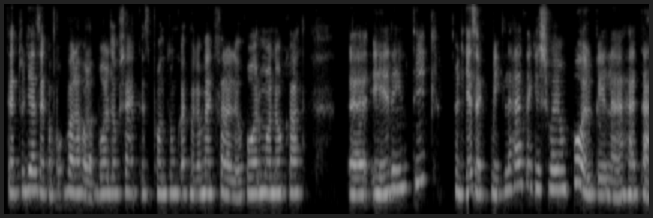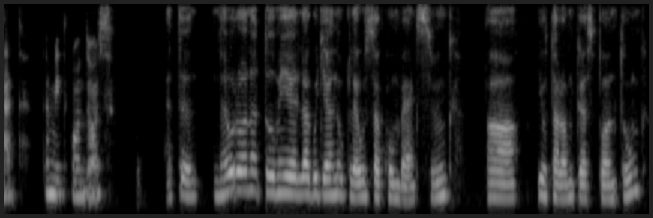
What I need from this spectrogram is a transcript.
Tehát ugye ezek a, valahol a boldogságközpontunkat, meg a megfelelő hormonokat ö, érintik, hogy ezek mik lehetnek, és vajon hol billenhet át? Te mit gondolsz? Hát neuroanatómiailag ugye a nucleus accumbensünk, a jutalomközpontunk,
